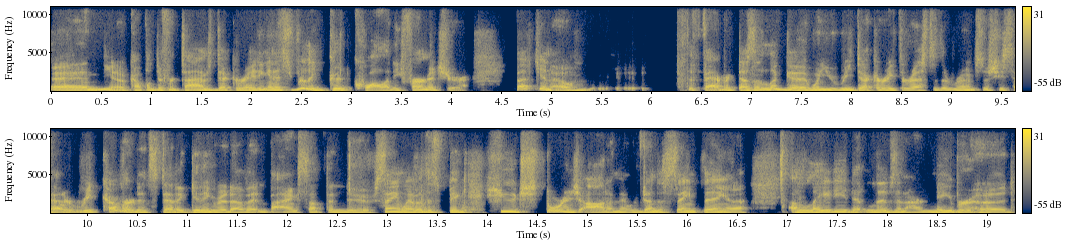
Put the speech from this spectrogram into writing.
And you know, a couple different times decorating and it's really good quality furniture. But you know, the fabric doesn't look good when you redecorate the rest of the room. So she's had it recovered instead of getting rid of it and buying something new. Same way with this big, huge storage ottoman. We've done the same thing. And a, a lady that lives in our neighborhood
